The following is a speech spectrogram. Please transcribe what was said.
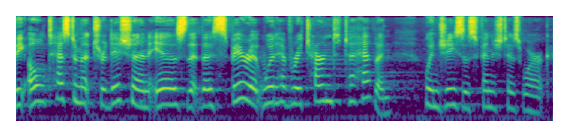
the Old Testament tradition is that the Spirit would have returned to heaven when Jesus finished his work.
